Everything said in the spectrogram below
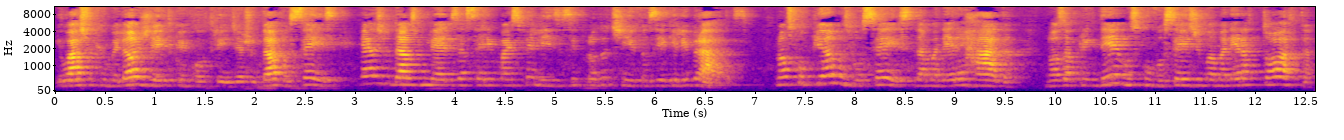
eu acho que o melhor jeito que eu encontrei de ajudar vocês é ajudar as mulheres a serem mais felizes e produtivas e equilibradas. Nós copiamos vocês da maneira errada, nós aprendemos com vocês de uma maneira torta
